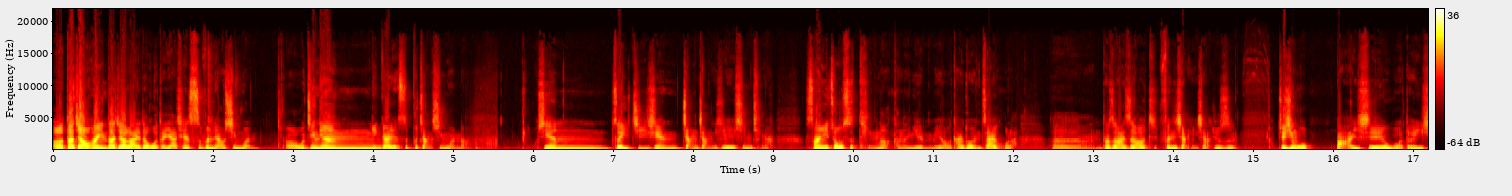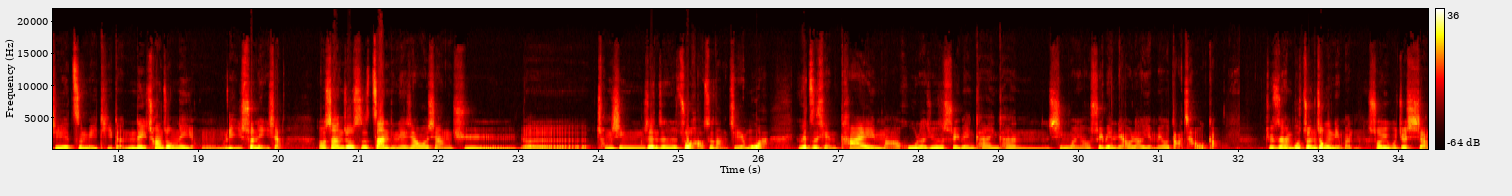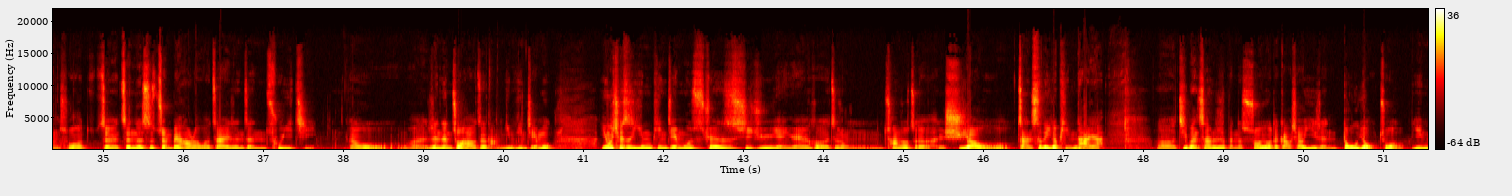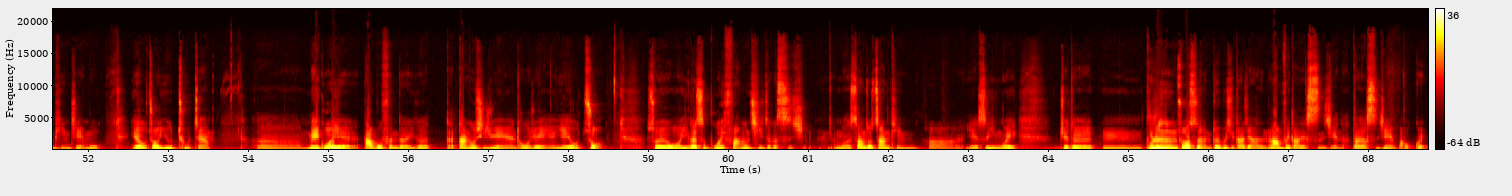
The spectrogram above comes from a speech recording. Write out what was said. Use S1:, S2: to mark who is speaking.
S1: 呃，大家好，欢迎大家来到我的牙签十分聊新闻。啊，我今天应该也是不讲新闻了，我先这一集先讲讲一些心情啊。上一周是停了，可能也没有太多人在乎了，呃，但是还是要分享一下，就是最近我把一些我的一些自媒体的内创作内容理顺了一下。然后上周是暂停了一下，我想去呃重新认真的做好这档节目啊，因为之前太马虎了，就是随便看一看新闻，然后随便聊聊，也没有打草稿，就是很不尊重你们，所以我就想说，真真的是准备好了，我再认真出一集，然后呃认真做好这档音频节目，因为确实音频节目确实是喜剧演员和这种创作者很需要展示的一个平台啊。呃，基本上日本的所有的搞笑艺人都有做音频节目，也有做 YouTube 这样。呃，美国也大部分的一个单口喜剧演员、脱口秀演员也有做，所以我应该是不会放弃这个事情。那么上周暂停，呃，也是因为觉得，嗯，不认真做事很对不起大家，很浪费大家时间的，大家时间也宝贵。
